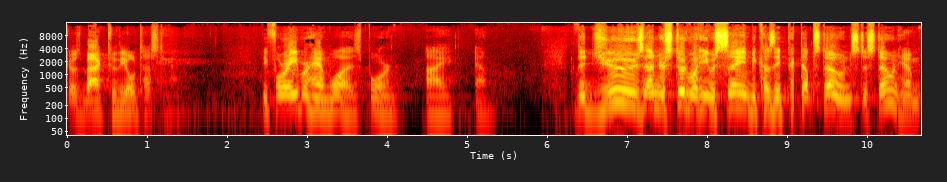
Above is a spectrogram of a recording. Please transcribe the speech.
goes back to the Old Testament. Before Abraham was born, I am. The Jews understood what he was saying because they picked up stones to stone him,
